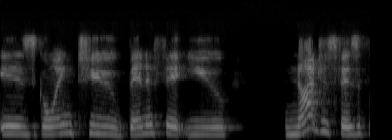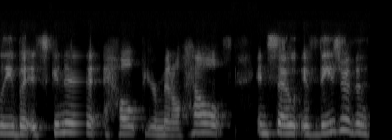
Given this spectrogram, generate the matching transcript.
is going to benefit you not just physically, but it's going to help your mental health. And so if these are the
